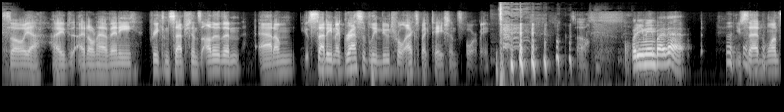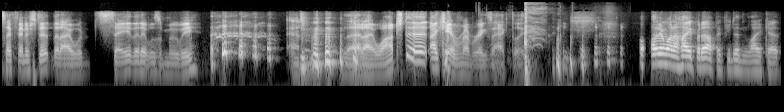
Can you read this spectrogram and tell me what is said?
So yeah, I I don't have any preconceptions other than Adam setting aggressively neutral expectations for me. so What do you mean by that? you said once I finished it that I would say that it was a movie and that I watched it. I can't remember exactly. I didn't want to hype it up if you didn't like it.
